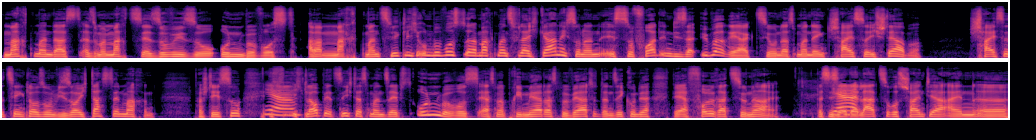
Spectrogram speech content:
macht man das, also man macht es ja sowieso unbewusst, aber macht man es wirklich unbewusst oder macht man es vielleicht gar nicht, sondern ist sofort in dieser Überreaktion, dass man denkt, scheiße, ich sterbe. Scheiße, zehn Klausuren, wie soll ich das denn machen? Verstehst du? Ja. Ich, ich glaube jetzt nicht, dass man selbst unbewusst erstmal primär das bewertet, dann sekundär, wäre ja voll rational. Das ist ja, Ja. der Lazarus scheint ja ein, äh,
